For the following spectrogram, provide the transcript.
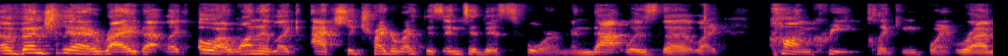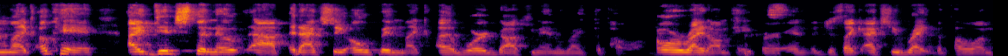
eventually i arrive at like oh i want to like actually try to write this into this form. And that was the like concrete clicking point where I'm like, okay, I ditched the note app and actually open like a Word document and write the poem or write on paper and just like actually write the poem.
